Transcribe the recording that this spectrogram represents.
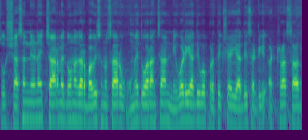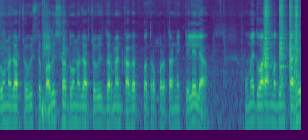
सो शासन निर्णय चार मे दोन हजार बावीसनुसार उमेदवारांच्या निवड यादी व प्रतीक्षा यादीसाठी अठरा सहा दोन हजार चोवीस ते बावीस सहा दोन हजार चोवीस दरम्यान कागदपत्र पडताळणी केलेल्या उमेदवारांमधून काही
